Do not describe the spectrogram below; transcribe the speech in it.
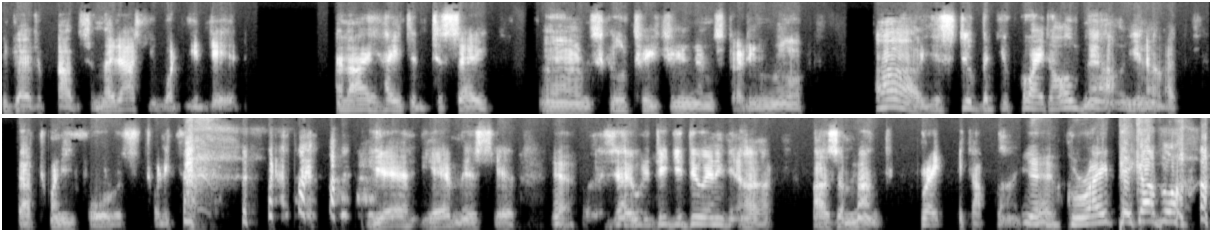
to go to pubs and they'd ask you what you did. And I hated to say, um, school teaching and studying law. Oh, you're still, but you're quite old now, you know, about 24 or 25. yeah, yeah, miss, yeah. Yeah. So did you do anything? Uh, I was a monk. Great pickup line. Yeah, great pickup line.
